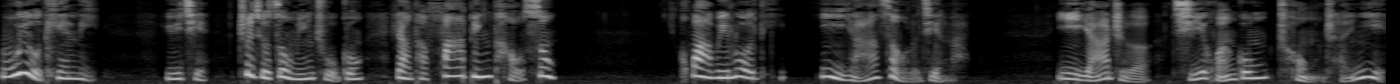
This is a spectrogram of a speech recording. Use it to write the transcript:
无有天理。于姐这就奏明主公，让他发兵讨宋。话未落地，易牙走了进来。易牙者，齐桓公宠臣也，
